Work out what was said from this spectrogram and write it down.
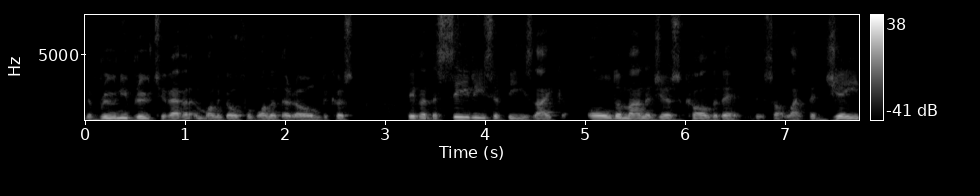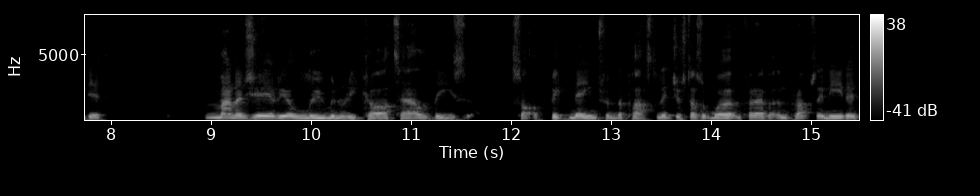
the Rooney route if Everton want to go for one of their own because they've had a series of these like older managers called it, it sort of like the jaded managerial luminary cartel. These sort of big names from the past, and it just doesn't work for Everton. Perhaps they need a,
